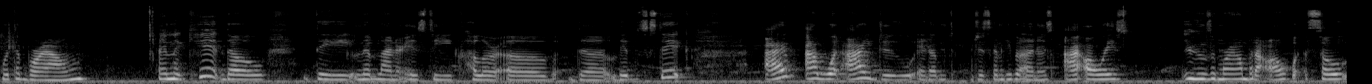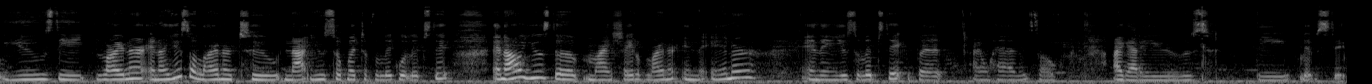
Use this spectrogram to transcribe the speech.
With a brown. And the kit though the lip liner is the color of the lipstick. I, I what I do, and I'm just gonna keep it honest, I always use them around, but I also use the liner, and I use the liner to not use so much of the liquid lipstick, and I'll use the my shade of liner in the inner, and then use the lipstick, but I don't have it, so I gotta use the lipstick.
